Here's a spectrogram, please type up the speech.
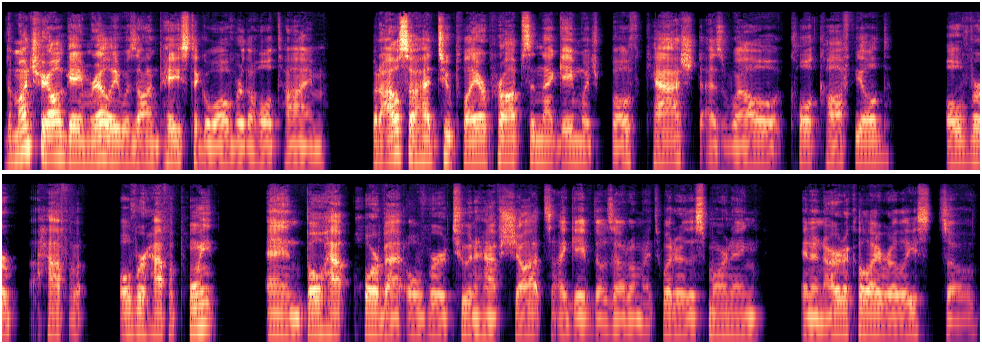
the Montreal game really was on pace to go over the whole time, but I also had two player props in that game, which both cashed as well. Cole Caufield over half a, over half a point, and Bo Horvat over two and a half shots. I gave those out on my Twitter this morning in an article I released. So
